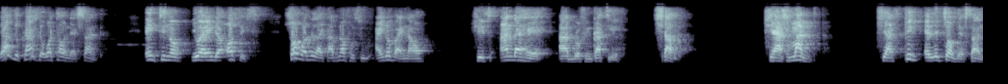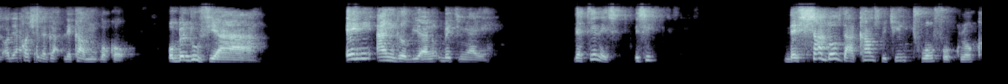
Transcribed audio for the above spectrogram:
You have to crash the water on the sand. And you know, you are in the office. Somebody like Abna Fusu, I know by now, she's under her uh, Brofinkati, sharp. She has marked, she has picked a little of the sand or the question the car the car boko. Obedu fia. Any angle be an obetumi. The thing is, you see, the shadows that comes between 12 o'clock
